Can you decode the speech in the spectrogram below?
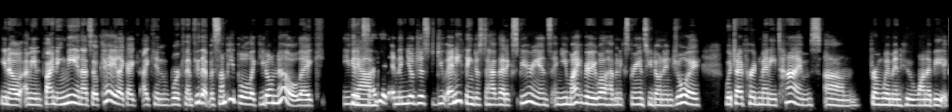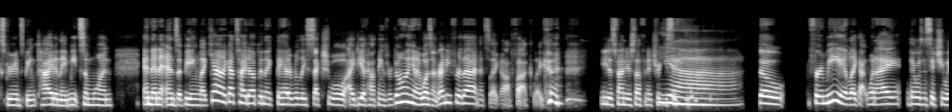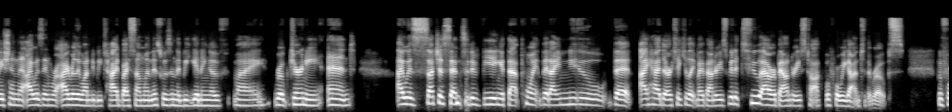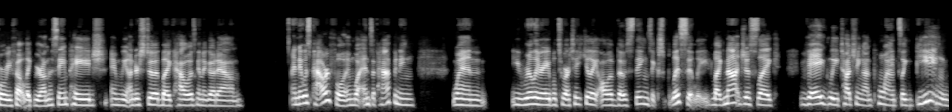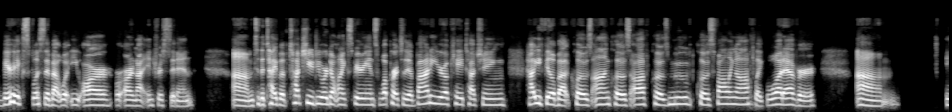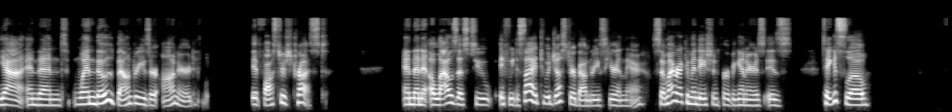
You know, I mean, finding me and that's okay. Like I, I can work them through that. But some people, like you don't know, like you get Yeah. excited and then you'll just do anything just to have that experience. And you might very well have an experience you don't enjoy, which I've heard many times um, from women who want to be experienced being tied and they meet someone and then it ends up being like, yeah, I got tied up and like they had a really sexual idea of how things were going and I wasn't ready for that. And it's like, oh fuck, like you just found yourself in a tricky situation. Yeah. So for me, like when I there was a situation that I was in where I really wanted to be tied by someone. This was in the beginning of my rope journey and I was such a sensitive being at that point that I knew that I had to articulate my boundaries. We had a 2-hour boundaries talk before we got into the ropes. Before we felt like we were on the same page and we understood like how it was going to go down. And it was powerful and what ends up happening when you really are able to articulate all of those things explicitly, like not just like vaguely touching on points, like being very explicit about what you are or are not interested in, um, to the type of touch you do or don't want to experience, what parts of their body you're okay touching, how you feel about clothes on, clothes off, clothes moved, clothes falling off, like whatever. Um, yeah. And then when those boundaries are honored, it fosters trust. And then it allows us to, if we decide to adjust our boundaries here and there. So, my recommendation for beginners is take it slow,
